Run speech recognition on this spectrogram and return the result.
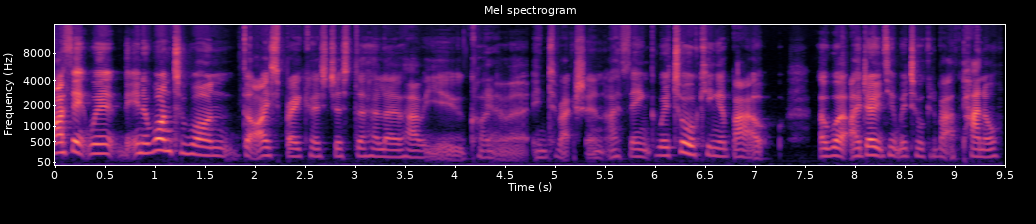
I think we're in a one to one. The icebreaker is just the hello, how are you kind yeah. of uh, interaction. I think we're talking about a work. I don't think we're talking about a panel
